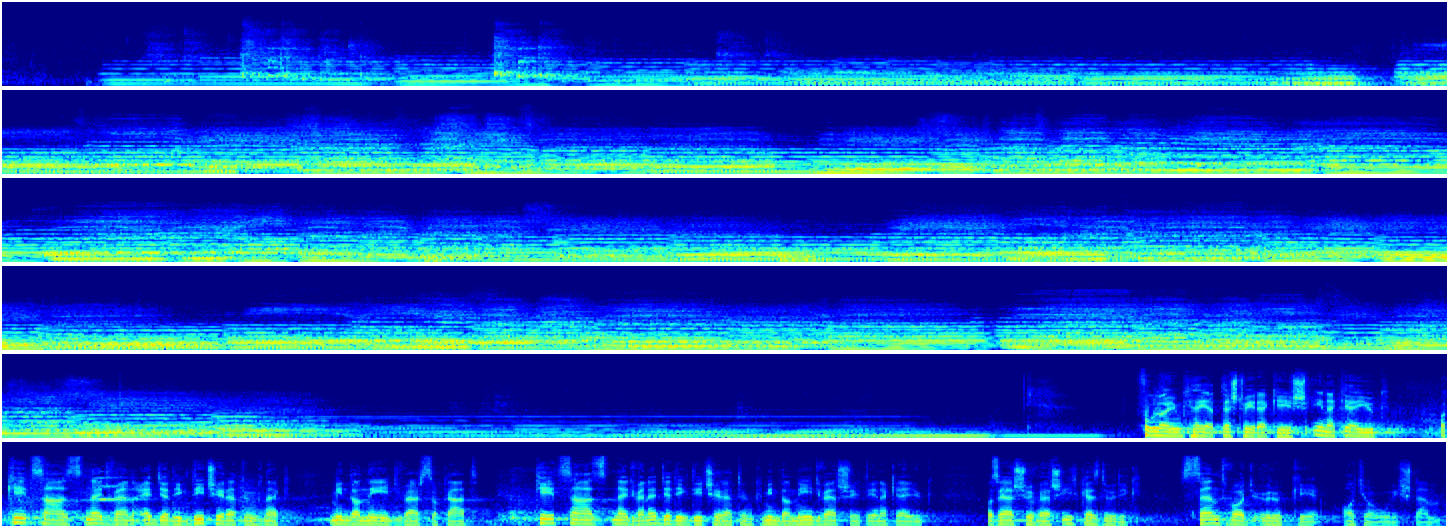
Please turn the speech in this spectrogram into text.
Foglaljunk helyet, testvérek, és énekeljük a 241. dicséretünknek mind a négy verszakát. 241. dicséretünk mind a négy versét énekeljük. Az első vers így kezdődik. Szent vagy örökké, Atya Úristen!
